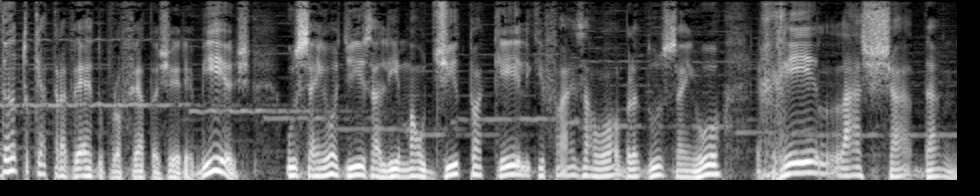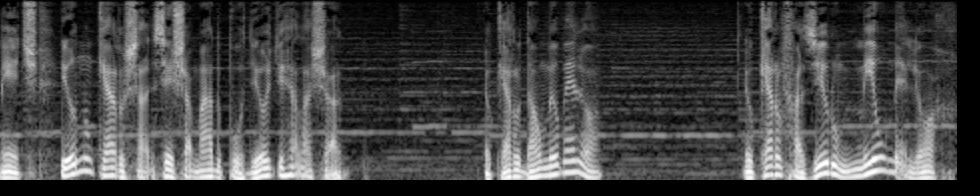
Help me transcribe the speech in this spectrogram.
Tanto que através do profeta Jeremias, o Senhor diz ali: Maldito aquele que faz a obra do Senhor relaxadamente. Eu não quero ser chamado por Deus de relaxado. Eu quero dar o meu melhor. Eu quero fazer o meu melhor.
